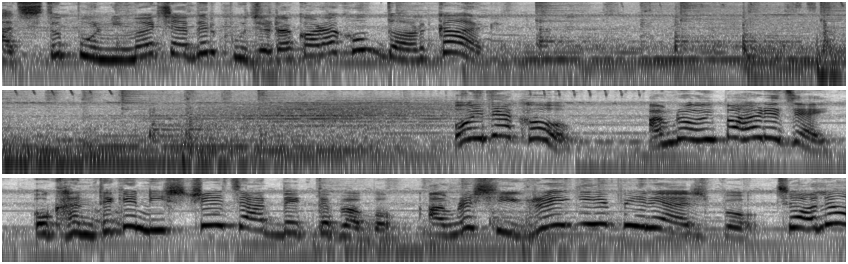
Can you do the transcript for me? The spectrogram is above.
আজ তো পূর্ণিমার চাঁদের পুজোটা করা খুব দরকার। ওই দেখো, আমরা ওই পাহাড়ে যাই। ওখান থেকে নিশ্চয়ই চাঁদ দেখতে পাবো। আমরা শীঘ্রই গিয়ে ফিরে আসব। চলো।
